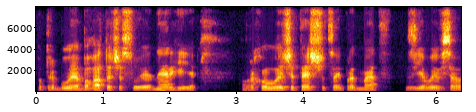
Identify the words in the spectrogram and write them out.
потребує багато часу і енергії, враховуючи те, що цей предмет з'явився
